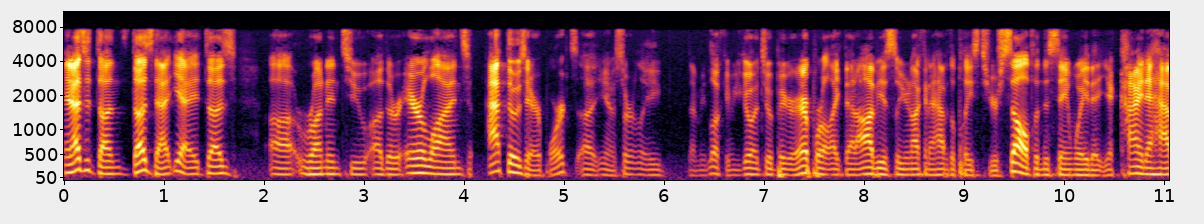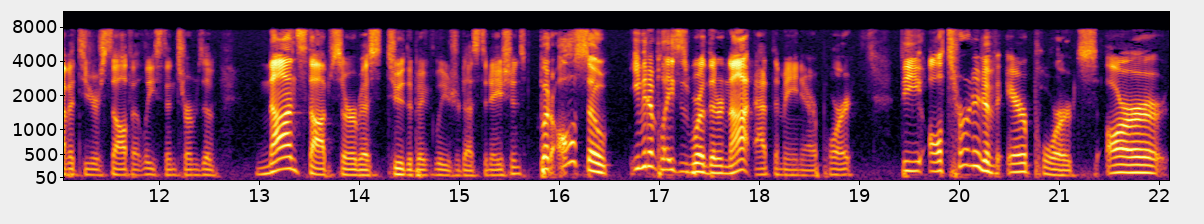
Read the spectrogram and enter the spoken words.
and as it does does that, yeah, it does uh, run into other airlines at those airports. Uh, you know, certainly. I mean, look, if you go into a bigger airport like that, obviously you're not going to have the place to yourself in the same way that you kind of have it to yourself, at least in terms of nonstop service to the big leisure destinations. But also, even in places where they're not at the main airport, the alternative airports are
